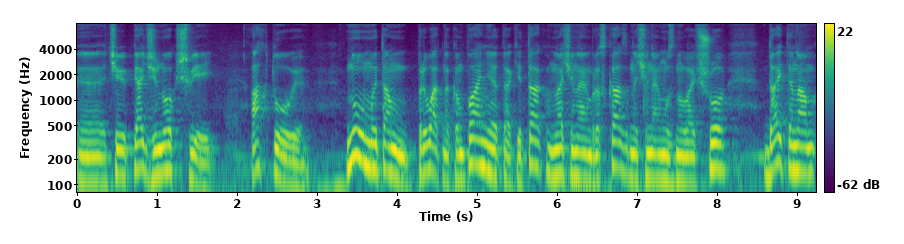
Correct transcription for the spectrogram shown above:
е, чи 5 жінок швей. А хто ви? Ну, ми там приватна компанія, так і так. Починаємо розказувати, починаємо узнавати, що. Дайте нам,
